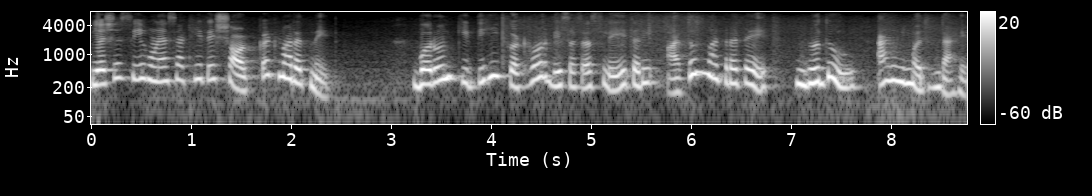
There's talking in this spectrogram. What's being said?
यशस्वी होण्यासाठी ते शॉर्टकट मारत नाहीत. वरून कितीही कठोर दिसत असले तरी आतून मात्र ते मृदू आणि मधुर आहे.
